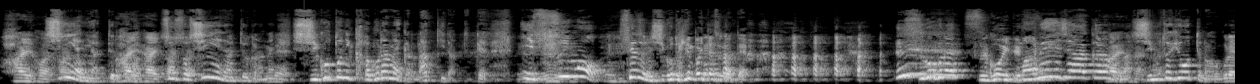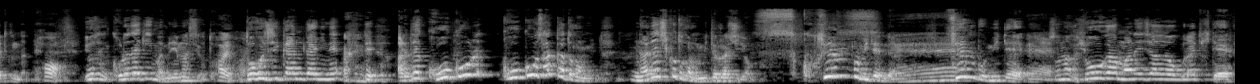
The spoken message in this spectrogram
はいはいはい。深夜にやってるから。はいはいはい。そうそう、深夜にやってるからねええ、仕事に被らないからラッキーだって言って、一睡もせずに仕事現場行ったりするんだって。すごくない？すごいです。マネージャーからのな、はいはいはいシフト表ってのが送られてくるんだって。はあ要するにこれだけ今見れますよと。はいはい同時間帯にね。で、あれだよ、高校ね、高校サッカーとかも、なでしことかも見てるらしいよ。全部見てんだよ。ね全部見て、ええ。そのなんか表がマネージャーが送られてきて、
